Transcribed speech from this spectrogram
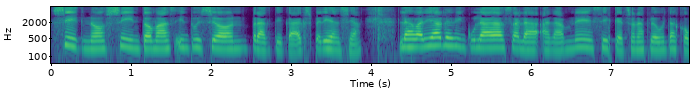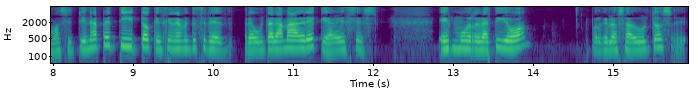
signos, síntomas, intuición, práctica, experiencia. Las variables vinculadas a la anamnesis, que son las preguntas como si tiene apetito, que generalmente se le pregunta a la madre, que a veces es muy relativo, porque los adultos, eh,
